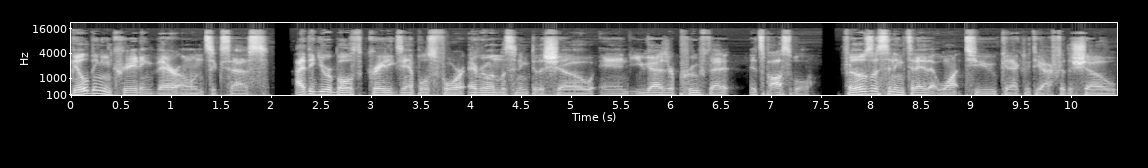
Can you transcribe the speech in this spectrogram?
building and creating their own success. I think you are both great examples for everyone listening to the show, and you guys are proof that it's possible. For those listening today that want to connect with you after the show,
